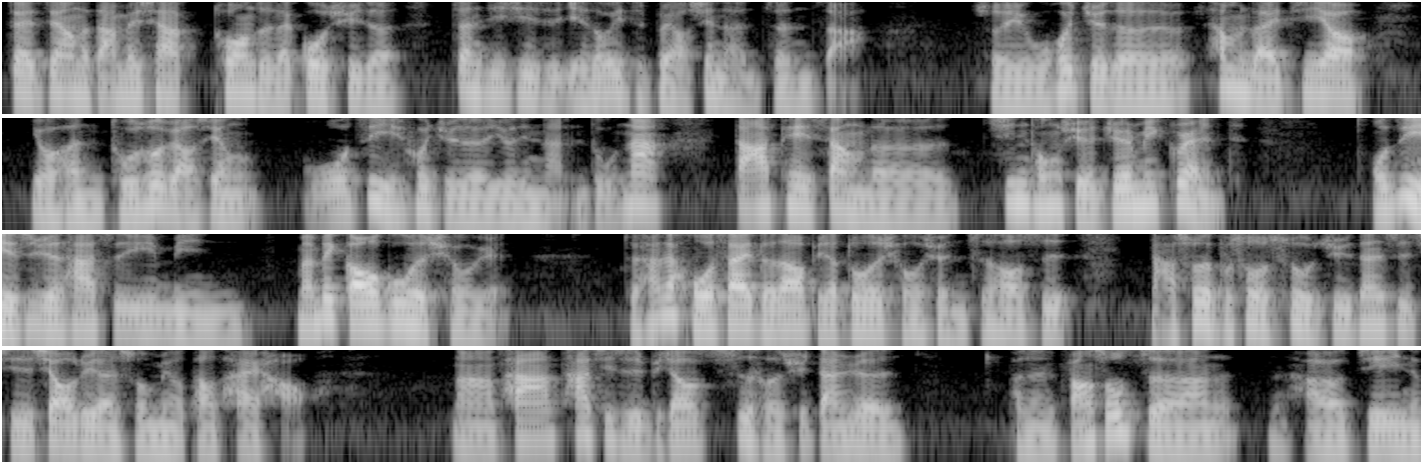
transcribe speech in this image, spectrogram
在这样的搭配下，拓荒者在过去的战绩其实也都一直表现的很挣扎，所以我会觉得他们来季要有很突出的表现。我自己会觉得有点难度。那搭配上的新同学 Jeremy Grant，我自己也是觉得他是一名蛮被高估的球员。对，他在活塞得到比较多的球权之后，是打出了不错的数据，但是其实效率来说没有到太好。那他他其实比较适合去担任可能防守者啊，还有接应的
